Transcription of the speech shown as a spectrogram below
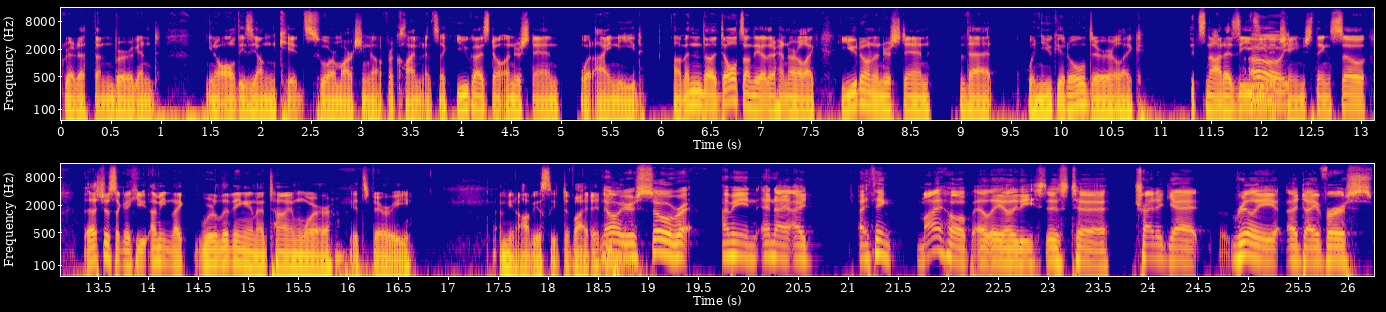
Greta Thunberg and you know all these young kids who are marching out for climate, it's like you guys don't understand what I need. Um, and the adults on the other hand are like, you don't understand that when you get older, like it's not as easy Oh, to change things. So that's just like a huge. I mean, like we're living in a time where it's very, I mean, obviously divided. No, you're so right. I mean, and I, I, I think my hope, at at least, is to try to get really a diverse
